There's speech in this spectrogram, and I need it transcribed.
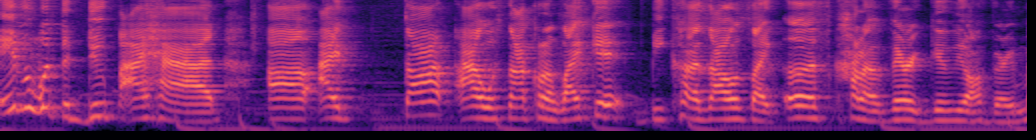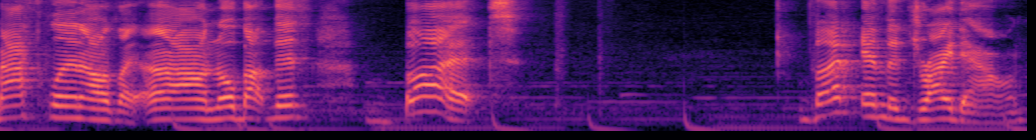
even with the dupe I had, uh, I thought I was not to like it. Because I was like, uh, it's kind of very, giving off very masculine. I was like, I don't know about this. But, but in the dry down,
